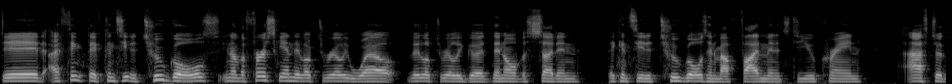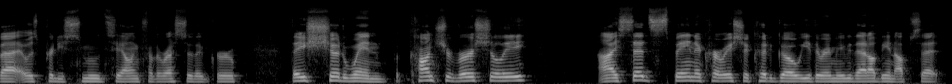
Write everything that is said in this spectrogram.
did, I think they've conceded two goals. You know, the first game they looked really well, they looked really good. Then all of a sudden, they conceded two goals in about five minutes to Ukraine. After that, it was pretty smooth sailing for the rest of the group. They should win, but controversially, I said Spain and Croatia could go either way. Maybe that'll be an upset.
